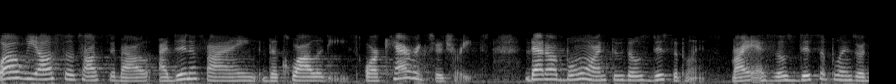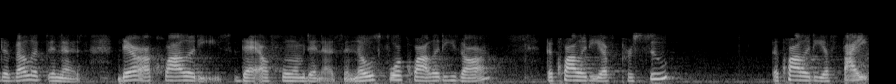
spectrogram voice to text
Well, we also talked about identifying the qualities or character traits that are born through those disciplines right? As those disciplines are developed in us, there are qualities that are formed in us. And those four qualities are the quality of pursuit, the quality of fight,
